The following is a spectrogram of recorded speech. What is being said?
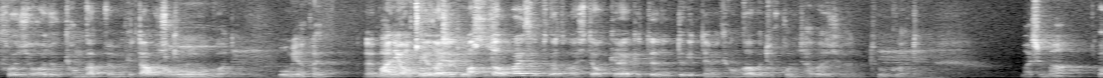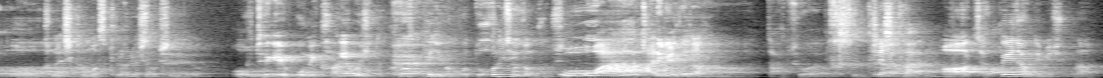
풀어주셔가지고 견갑 좀 이렇게 다운 시키는 오. 것 같아요. 음. 몸이 약간 네, 많이 어, 어깨가 좀 이렇게 막. Double biceps 같은 거 하실 때 어깨가 이렇게 뜨, 뜨기 때문에 견갑을 조금 잡아주시면 좋을 것 같아요. 마지막 오. 어, 클래식한 muscular를 잡으시는데요. 어, 되게 몸이 강해 보이신다. 크로스핏 이런 것도 허리가 같이 하잖아. 오, 와 바디빌더다. 아, 딱 좋아요. 진짜 클래식한. 아, 작빌정님이시구나.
